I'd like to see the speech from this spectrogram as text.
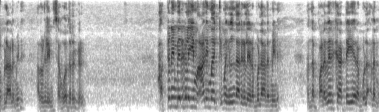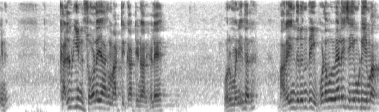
ஆலமீனே? அவர்களின் சகோதரர்கள். அத்துணை பேர்களையும் ஆலிமாக்கி மகிழ்ந்தார்களே ரப்பல் அந்த பழவேற்காட்டையே ரபுல் கல்வியின் சோலையாக மாற்றி காட்டினார்களே. ஒரு மனிதர் மறைந்திருந்து இவ்வளவு வேலை செய்ய முடியுமா?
